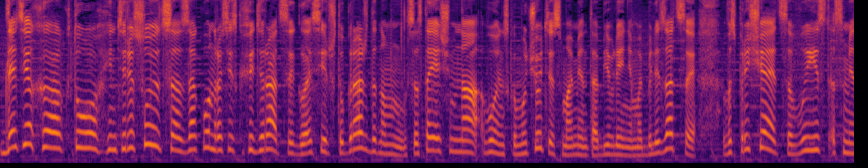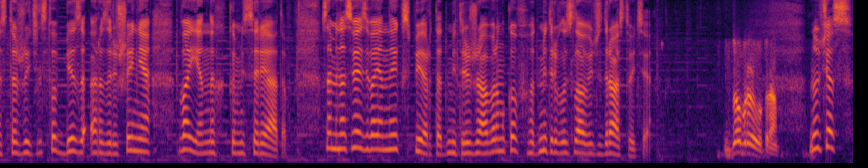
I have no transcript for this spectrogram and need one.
Для тех, э, кто интересуется, закон Российской Федерации гласит, что гражданам, состоящим на воинском учете с момента объявления мобилизации, воспрещается выезд с места жительства без разрешения военных комиссариатов. С нами на связи военный эксперт Дмитрий Жаворонков. Дмитрий Владиславович, здравствуйте. Доброе утро. Ну, сейчас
